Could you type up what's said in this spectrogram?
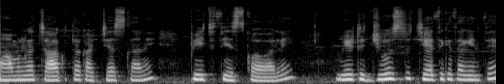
మామూలుగా చాకుతో కట్ చేసి కానీ పీచు తీసుకోవాలి. వీటి జ్యూస్ చేతికి తగిలితే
